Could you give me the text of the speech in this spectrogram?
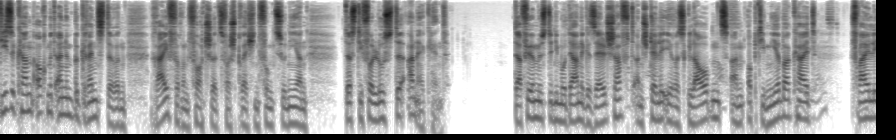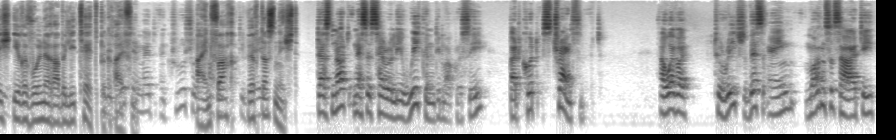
Diese kann auch mit einem begrenzteren, reiferen Fortschrittsversprechen funktionieren, das die Verluste anerkennt. Dafür müsste die moderne Gesellschaft anstelle ihres Glaubens an Optimierbarkeit freilich ihre Vulnerabilität begreifen. Einfach wird das nicht. Does not necessarily weaken democracy, but could strengthen it. However, to reach this aim, modern society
